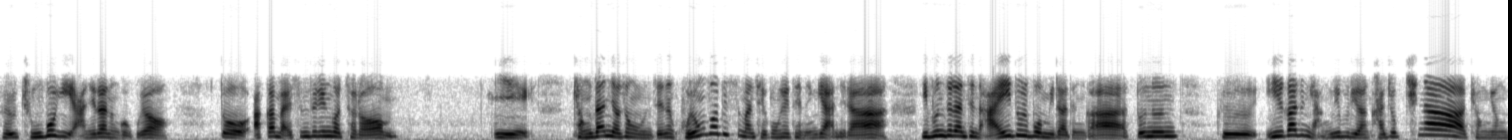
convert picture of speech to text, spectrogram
별 중복이 아니라는 거고요. 또 아까 말씀드린 것처럼 이 경단 여성 문제는 고용 서비스만 제공해 되는 게 아니라 이분들한테는 아이돌봄이라든가 또는 그 일가족 양립을 위한 가족 친화 경영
